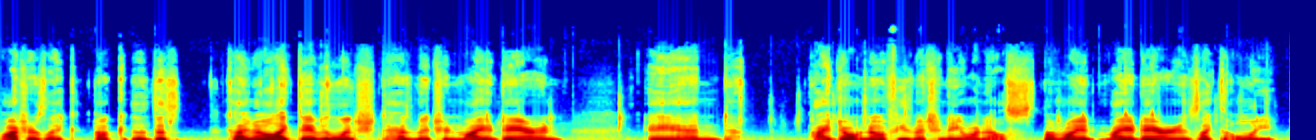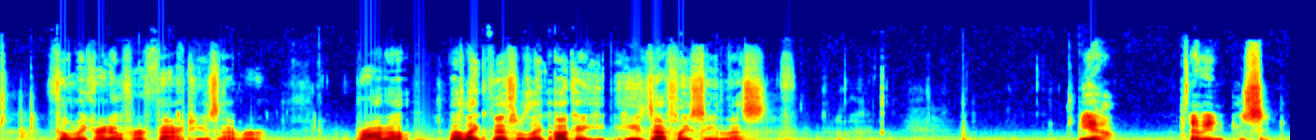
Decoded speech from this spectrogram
watching was like, okay, uh, this. Cause I know like David Lynch has mentioned Maya Deren, and I don't know if he's mentioned anyone else. But Maya, Maya Deren is like the only filmmaker I know for a fact he's ever brought up. But like this was like, okay, he, he's definitely seen this. Yeah. I mean,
